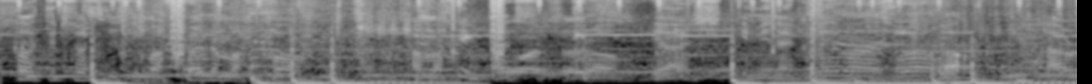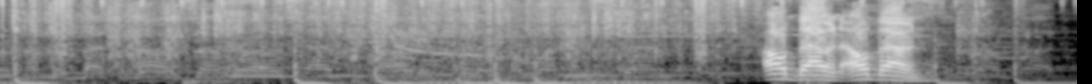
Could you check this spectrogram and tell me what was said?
fuck the trust if you my friend or my foe? I'm a bro. Yeah, she give me that claim as well. I remember back when I was younger, I was happy. All down, all down.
